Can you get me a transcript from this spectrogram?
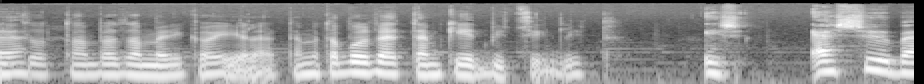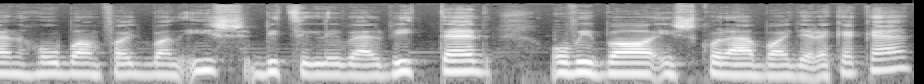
Indítottam be az amerikai életemet, abból vettem két biciklit. És esőben, hóban, fagyban is biciklivel vitted oviba, iskolába a gyerekeket,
